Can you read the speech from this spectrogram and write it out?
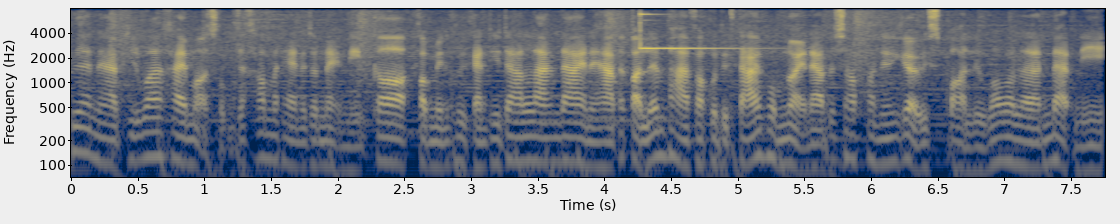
เพื่อนๆนะครับคิดว่าใครเหมาะสมจะเข้ามาแทนในตำแหน่งนี้ก็คอมเมนต์คุยกันที่ด้านล่างได้นะครับแล้วก่อนเริ่มผ่านฝากกดติดตามให้ผมหน่อยนะครับถ้าชอบคอนเทนต์เกี่ยวกับอีสปอร์ตหรือว่าวอลลันแบบนี้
